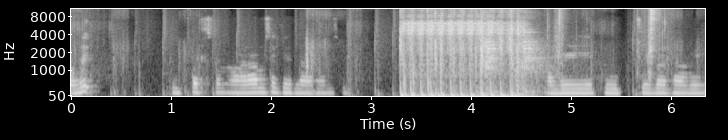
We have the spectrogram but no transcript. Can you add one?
अबे ऊपर से आराम से खेलना आराम से अबे ये कूद चुका था अबे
